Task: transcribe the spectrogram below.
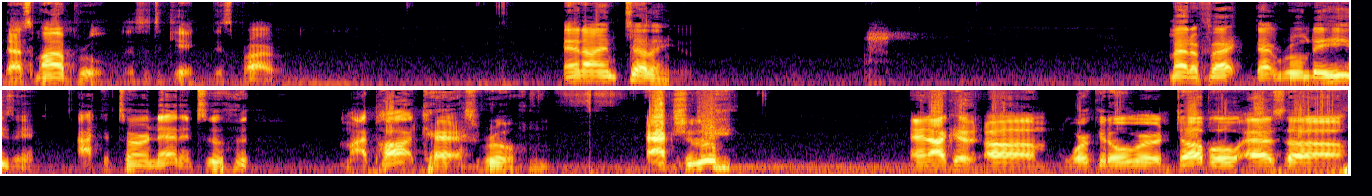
That's my approval. This is the kick. This is priority. And I'm telling you, matter of fact, that room that he's in, I could turn that into my podcast room, actually. And I could um, work it over double as a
